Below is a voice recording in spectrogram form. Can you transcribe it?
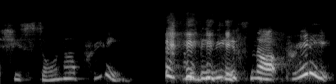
she's so not pretty. My baby it's not pretty.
